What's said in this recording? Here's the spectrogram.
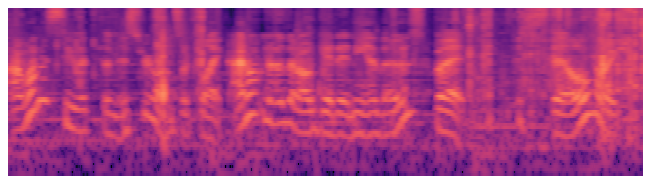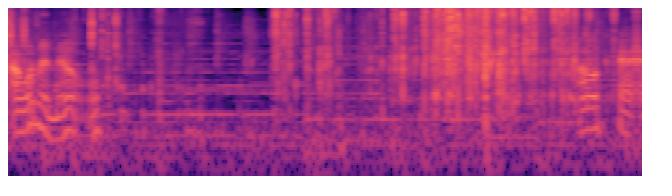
I want to see what the mystery ones look like. I don't know that I'll get any of those, but still, like, I want to know. Okay.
